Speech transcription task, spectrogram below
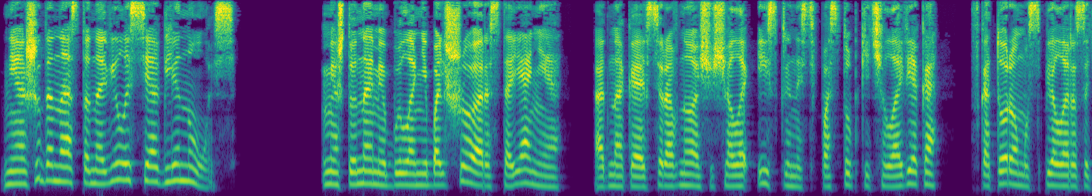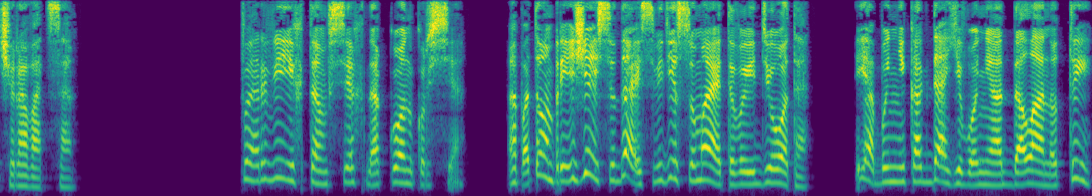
неожиданно остановилась и оглянулась. Между нами было небольшое расстояние, однако я все равно ощущала искренность в поступке человека, в котором успела разочароваться. «Порви их там всех на конкурсе, а потом приезжай сюда и сведи с ума этого идиота. Я бы никогда его не отдала, но ты...»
